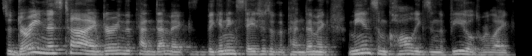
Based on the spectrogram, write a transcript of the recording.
so during this time, during the pandemic, beginning stages of the pandemic, me and some colleagues in the field were like,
